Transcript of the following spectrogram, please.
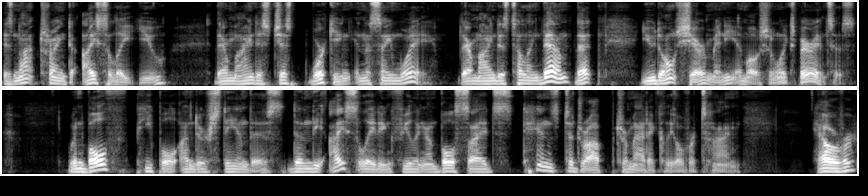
is not trying to isolate you, their mind is just working in the same way. Their mind is telling them that you don't share many emotional experiences. When both people understand this, then the isolating feeling on both sides tends to drop dramatically over time. However,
